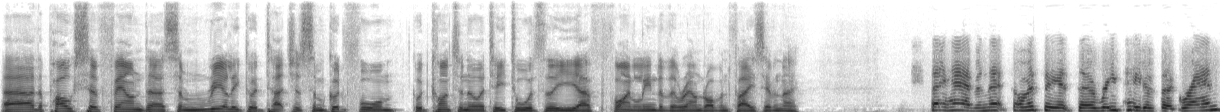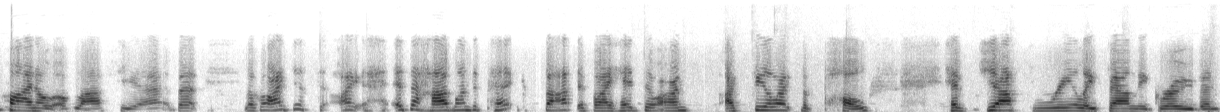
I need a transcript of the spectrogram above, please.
Uh, the Pulse have found uh, some really good touches, some good form, good continuity towards the uh, final end of the round robin phase, haven't they? They have, and that's obviously it's a repeat of the grand final of last year. But look, I just, I it's a hard one to pick. But if I had to, I'm, I feel like the Pulse have just really found their groove, and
